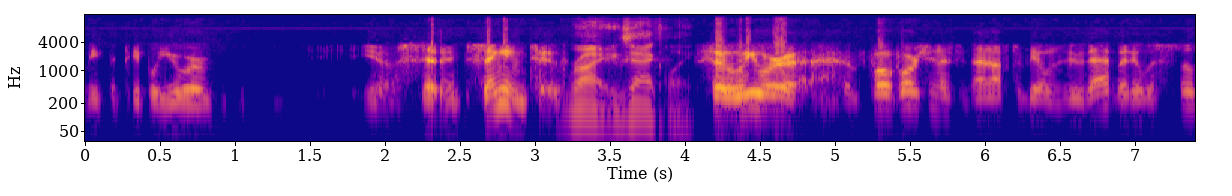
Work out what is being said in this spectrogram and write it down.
meet the people you were you know sitting, singing to. Right, exactly. So we were fortunate enough to be able to do that, but it was so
